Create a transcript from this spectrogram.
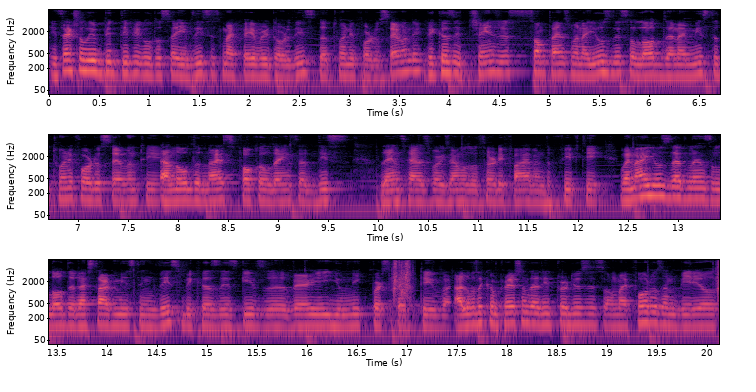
It's actually a bit difficult to say if this is my favorite or this, the 24 to 70, because it changes sometimes when I use this a lot, then I miss the 24 to 70 and all the nice focal lengths that this lens has, for example, the 35 and the 50. When I use that lens a lot, then I start missing this because this gives a very unique perspective. I love the compression that it produces on my photos and videos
